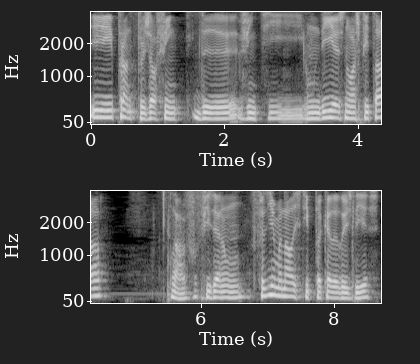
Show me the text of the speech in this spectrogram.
e pronto, depois ao fim de 21 dias no hospital, lá fizeram, faziam uma análise tipo a cada dois dias.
